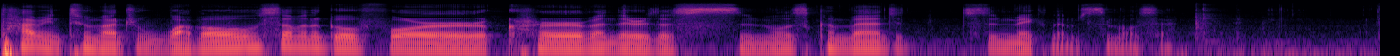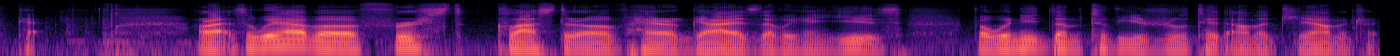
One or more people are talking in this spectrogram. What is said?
having too much wobble, so I'm gonna go for curve and there's a smooth command to make them smoother. Okay. Alright, so we have a first cluster of hair guides that we can use but we need them to be rooted on the geometry.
